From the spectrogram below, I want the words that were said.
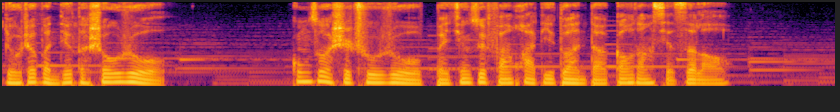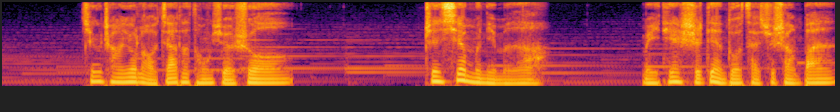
有着稳定的收入，工作时出入北京最繁华地段的高档写字楼。经常有老家的同学说：“真羡慕你们啊，每天十点多才去上班，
